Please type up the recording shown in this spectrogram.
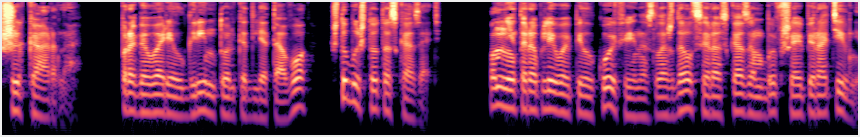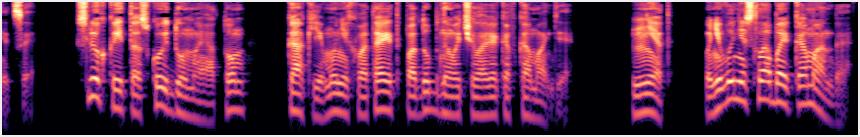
Шикарно, проговорил Грин только для того, чтобы что-то сказать. Он неторопливо пил кофе и наслаждался рассказом бывшей оперативницы, с легкой тоской думая о том, как ему не хватает подобного человека в команде. Нет, у него не слабая команда,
